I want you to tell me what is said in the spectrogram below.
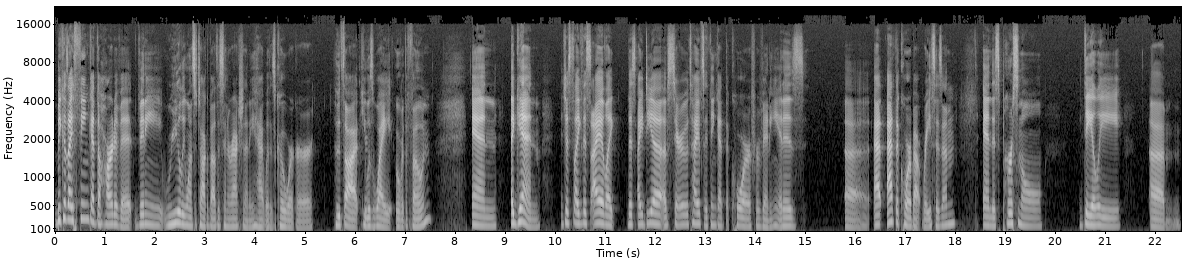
because I think at the heart of it, Venny really wants to talk about this interaction that he had with his coworker who thought he was white over the phone. And again, just like this I have like this idea of stereotypes, I think at the core for Venny, it is uh at, at the core about racism and this personal daily um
